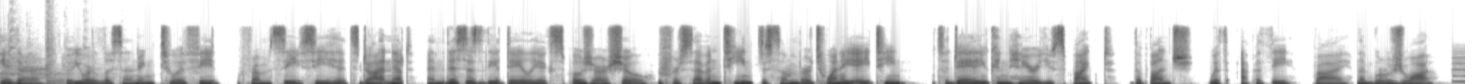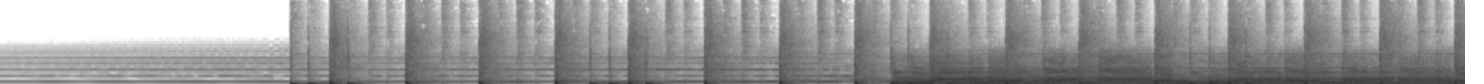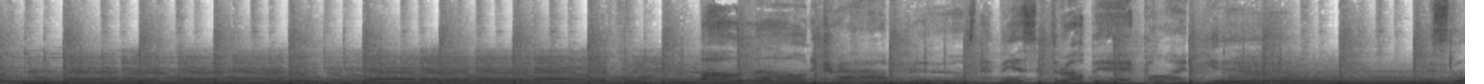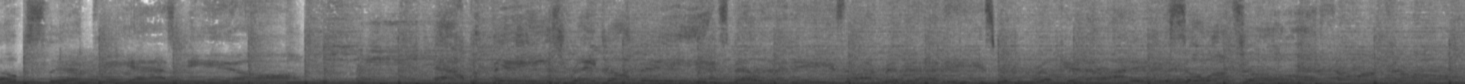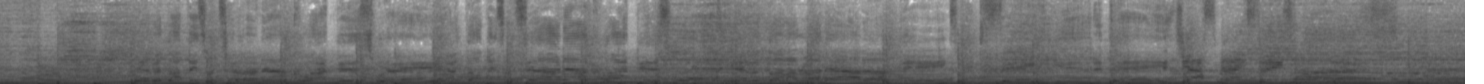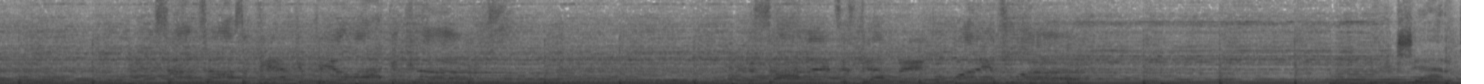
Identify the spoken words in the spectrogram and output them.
Hey there, you are listening to a feed from cchits.net, and this is the Daily Exposure Show for 17th December 2018. Today you can hear You Spiked the Bunch with Apathy by The Bourgeois. Slope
